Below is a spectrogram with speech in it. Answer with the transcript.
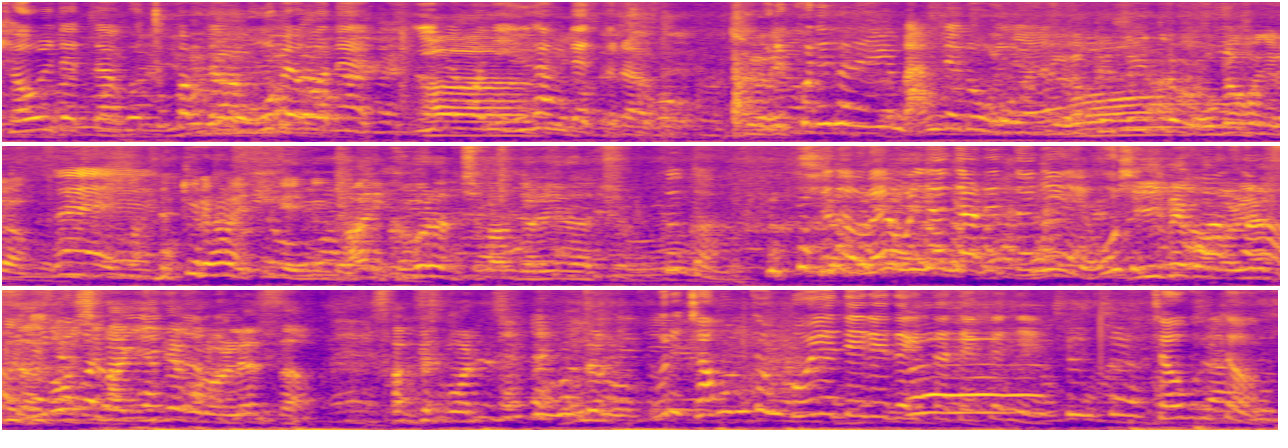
겨울 됐다고 두껍다고 500원에 200원이 인상됐더라고. 우리 코디 선생님이 맘대로 올려요. 옆에 써있더라고 500원이라고 네. 목도리 하나 이쁘게 있는데 아니 그거라도 지 맘대로 해야죠 그니까. 그래서 왜 올렸냐 그랬더니 옷이 200원 올렸어 200원 소심하게 올렸어. 200원 올렸어 300원에 300원 우리 저금통 보여드려야 되겠다 대표님. 저금통.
